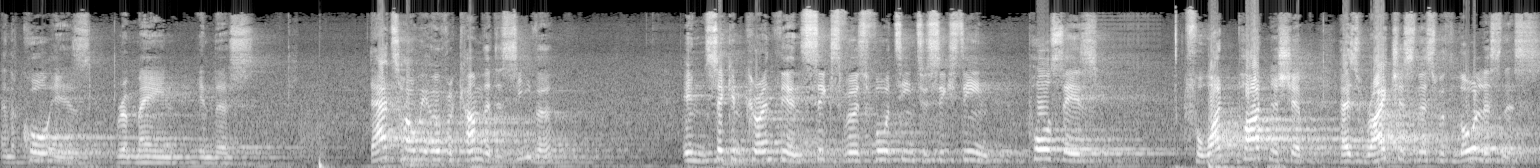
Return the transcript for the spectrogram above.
and the call is remain in this. That's how we overcome the deceiver. In 2 Corinthians 6, verse 14 to 16, Paul says, For what partnership has righteousness with lawlessness?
